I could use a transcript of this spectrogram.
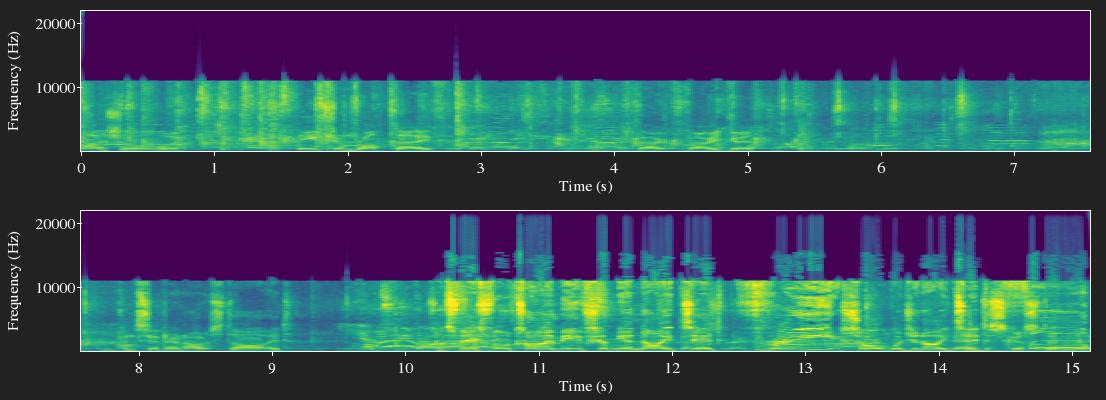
Nice Shortwood. Rob, Dave. Very, very good. Considering how it started. So it's finished full time. Evesham United three, Shortwood United four.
